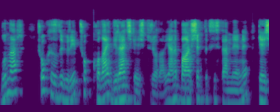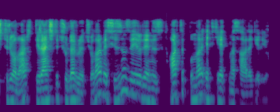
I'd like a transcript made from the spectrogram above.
bunlar çok hızlı üreyip çok kolay direnç geliştiriyorlar. Yani bağışıklık sistemlerini geliştiriyorlar, dirençli türler üretiyorlar ve sizin zehirleriniz artık bunları etki etmez hale geliyor.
